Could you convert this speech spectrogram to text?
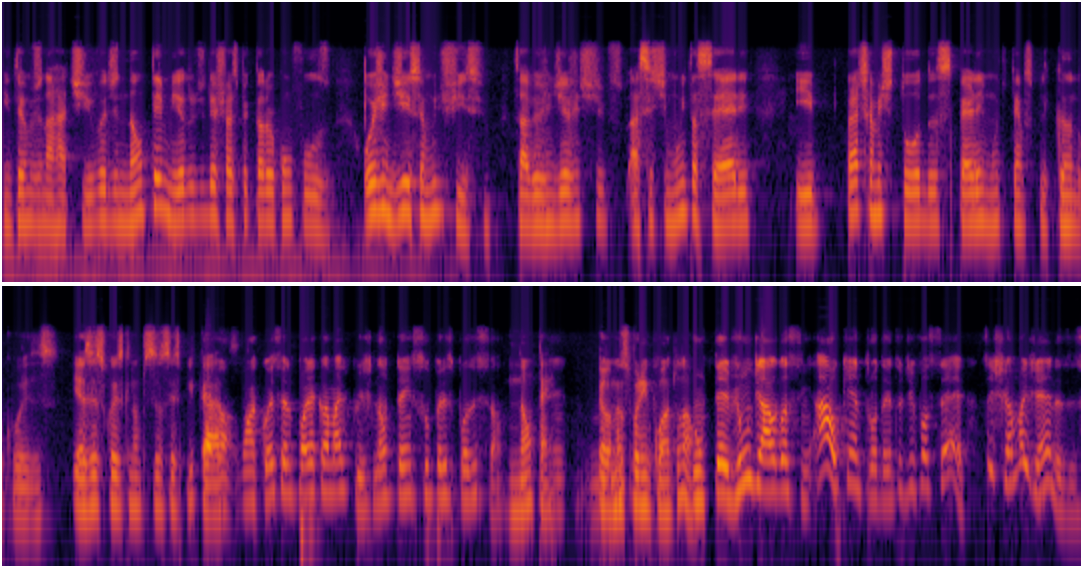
em termos de narrativa de não ter medo de deixar o espectador confuso. Hoje em dia isso é muito difícil sabe? Hoje em dia a gente assiste muita série e praticamente todas perdem muito tempo explicando coisas. E às vezes coisas que não precisam ser explicadas. É, uma coisa você não pode reclamar de Preach, não tem super exposição. Não tem. tem Pelo não, menos por enquanto não. Não teve um diálogo assim, ah, o que entrou dentro de você se chama Gênesis.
